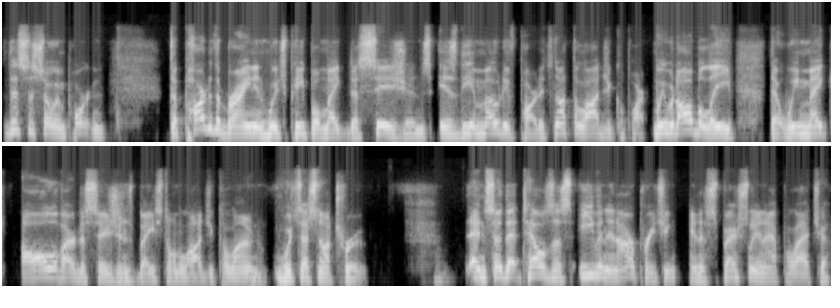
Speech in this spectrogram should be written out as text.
This is so important. The part of the brain in which people make decisions is the emotive part. It's not the logical part. We would all believe that we make all of our decisions based on logic alone, which that's not true. Mm-hmm. And so that tells us, even in our preaching, and especially in Appalachia,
